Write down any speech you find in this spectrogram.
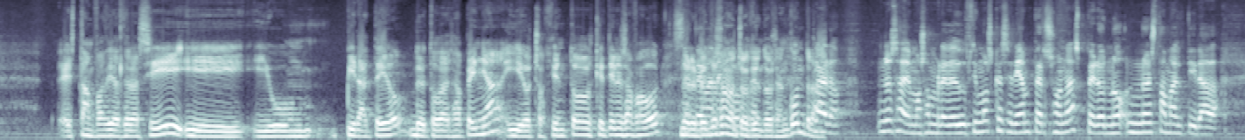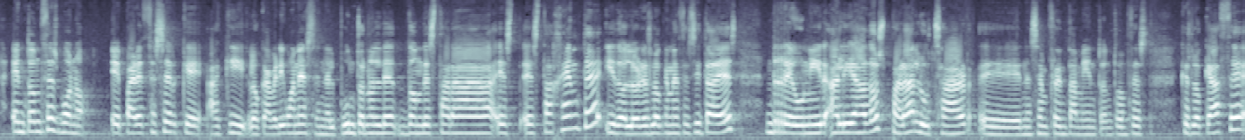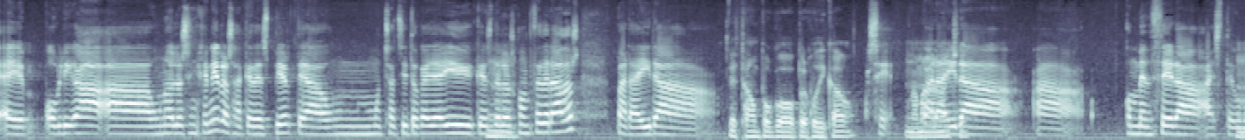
es tan fácil hacer así y, y un pirateo de toda esa peña y 800 que tienes a favor, Se de te repente son en contra. 800 en contra. Claro, No sabemos, hombre, deducimos que serían personas, pero no, no está mal tirada. Entonces, bueno, eh, parece ser que aquí lo que averiguan es en el punto en el de donde estará esta gente y Dolores lo que necesita es reunir aliados para luchar eh, en ese enfrentamiento. Entonces, ¿qué es lo que hace? Eh, obliga a uno de los ingenieros a que despierte a un muchachito que hay ahí que es de los mm. confederados para ir a... Está un poco perjudicado. Sí, para ir a, convencer a, este mm.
